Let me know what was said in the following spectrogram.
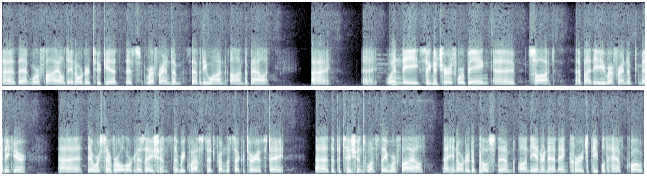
uh, that were filed in order to get this referendum 71 on the ballot. Uh, uh, when the signatures were being uh, sought uh, by the referendum committee here, there were several organizations that requested from the Secretary of State the petitions once they were filed in order to post them on the internet and encourage people to have, quote,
